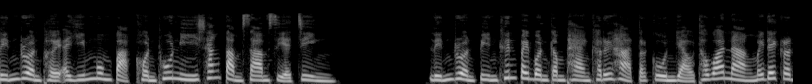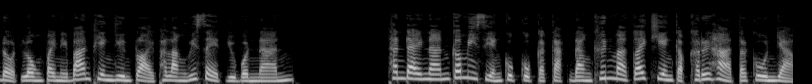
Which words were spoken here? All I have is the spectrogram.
ลิ้นรวนเผยอยิ้มมุมปากคนผู้นี้ช่างต่ำซามเสียจริงลิ้นรวนปีนขึ้นไปบนกำแพงคฤหาสน์ตระกูลเหยาทว่านางไม่ได้กระโดดลงไปในบ้านเพียงยืนปล่อยพลังวิเศษอยู่บนนั้น ทันใดนั้นก็มีเสียงกุกกุกกักกักดังขึ้นมาใกล้เคียงกับคฤหาสน์ตระกูลเหยา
